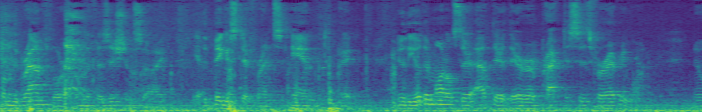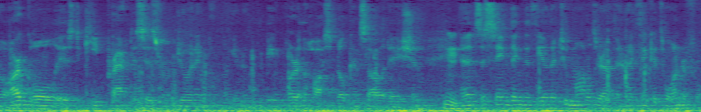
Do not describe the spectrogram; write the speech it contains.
from the ground floor, from the physician side, Yeah. the biggest difference, and uh, you know, the other models that are out there, there are practices for everyone. You know, our goal is to keep practices from joining, you know, being part of the hospital consolidation, hmm. and it's the same thing that the other two models are out there, and I think it's wonderful.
